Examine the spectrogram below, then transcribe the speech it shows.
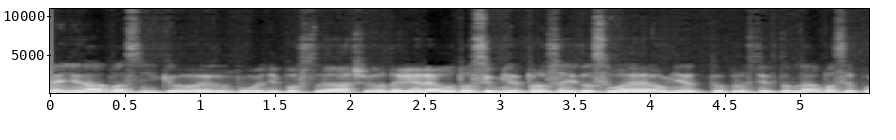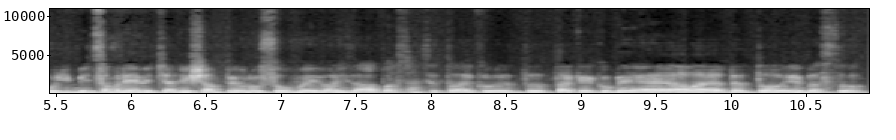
není zápasník, jo. je to původně postojář, jo. takže jde o to si umět prosadit to svoje a umět to prostě v tom zápase použít. Být samozřejmě vyťadí šampionů jsou bývalí zápasníci, to, jako, to tak jakoby je, ale jde to i bez toho.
